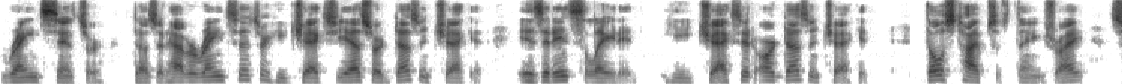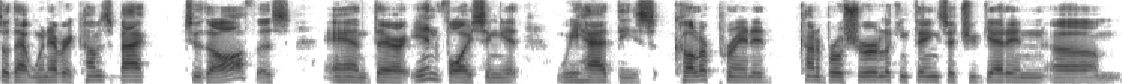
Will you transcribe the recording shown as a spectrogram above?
rain sensor. Does it have a rain sensor? He checks yes or doesn't check it. Is it insulated? He checks it or doesn't check it those types of things, right? So that whenever it comes back to the office and they're invoicing it, we had these color printed kind of brochure looking things that you get in um,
